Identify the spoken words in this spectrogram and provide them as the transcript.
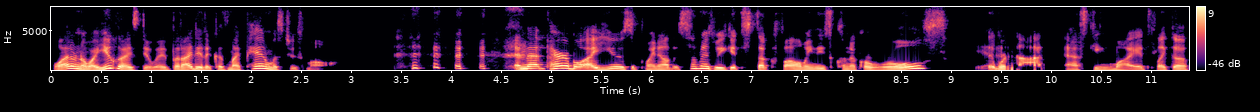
Well, I don't know why you guys do it, but I did it because my pan was too small. and that parable I use to point out that sometimes we get stuck following these clinical rules yeah. that we're not asking why. It's like a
